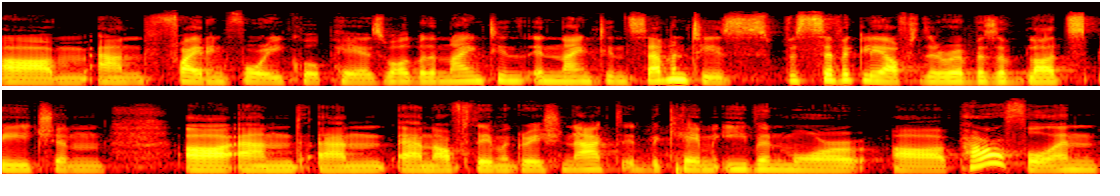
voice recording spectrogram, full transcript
um, and fighting for equal pay as well. But the 19 in 1970s, specifically after the Rivers of Blood speech and uh, and and and after the Immigration Act, it became even more uh, powerful. And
